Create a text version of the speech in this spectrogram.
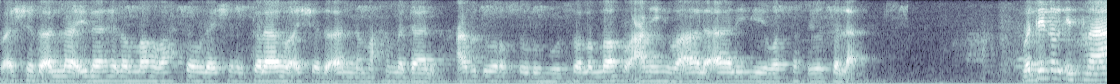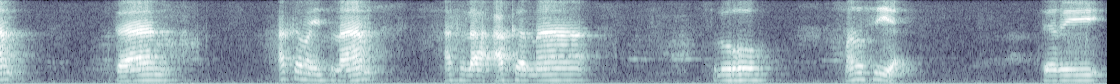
وأشهد أن لا إله إلا الله وحده لا شريك له وأشهد أن محمدا عبده ورسوله صلى الله عليه وعلى آله وصحبه وسلم. Wadinul Islam dan agama Islam adalah seluruh manusia. Dari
